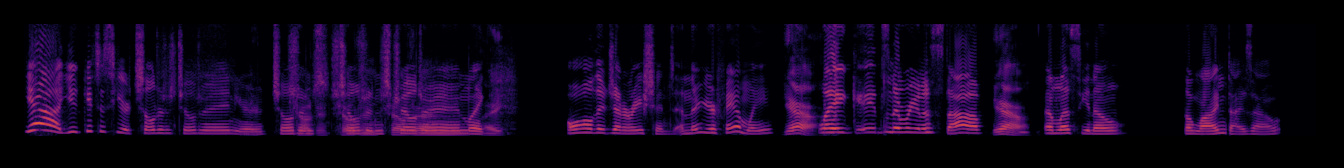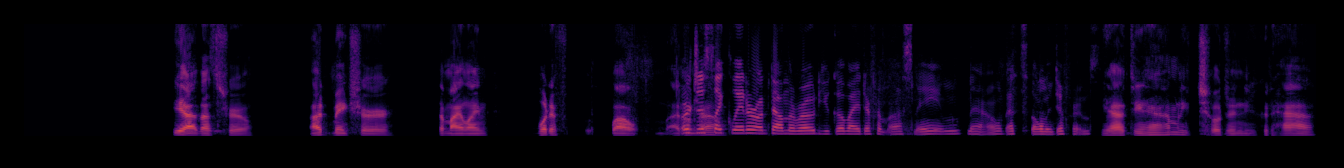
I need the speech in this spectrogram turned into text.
Yeah, you get to see your children's children, your your children's children's children, like, all their generations, and they're your family. yeah, Like it's never gonna stop yeah, unless you know the line dies out. yeah. That's true. I'd make sure that my line. What if? Well, I don't Or just know. like later on down the road, you go by a different last name. Now that's the only difference. Yeah. Do you know how many children you could have?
